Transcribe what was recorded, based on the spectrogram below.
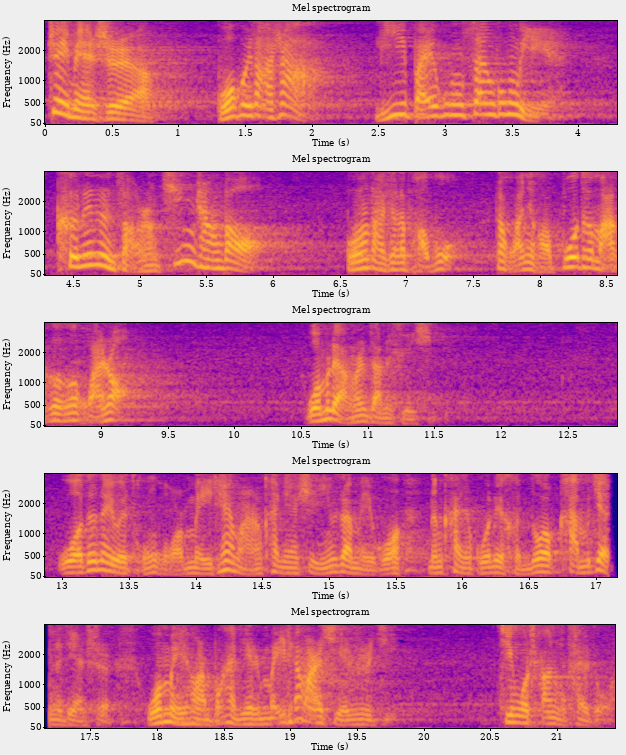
这面是国会大厦，离白宫三公里。克林顿早上经常到国防大学来跑步，他环境好，波特马克河环绕。我们两个人在那学习。我的那位同伙每天晚上看电视，因为在美国能看见国内很多看不见的电视。我每天晚上不看电视，每天晚上写日记。经过场景太多了。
